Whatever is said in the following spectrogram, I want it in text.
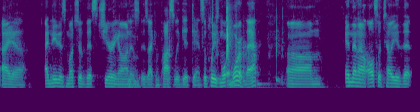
I uh, I need as much of this cheering on as, Mm-hmm. as I can possibly get, Dan. So please, more more of that. Um, and then I'll also tell you that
